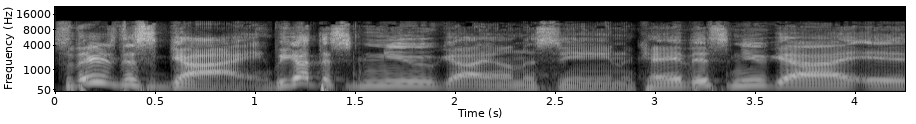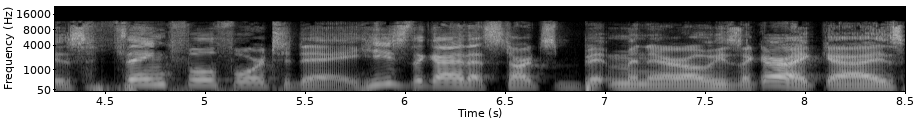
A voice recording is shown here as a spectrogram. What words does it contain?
So there's this guy. We got this new guy on the scene. Okay, this new guy is thankful for today. He's the guy that starts Bitmonero. He's like, all right, guys,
